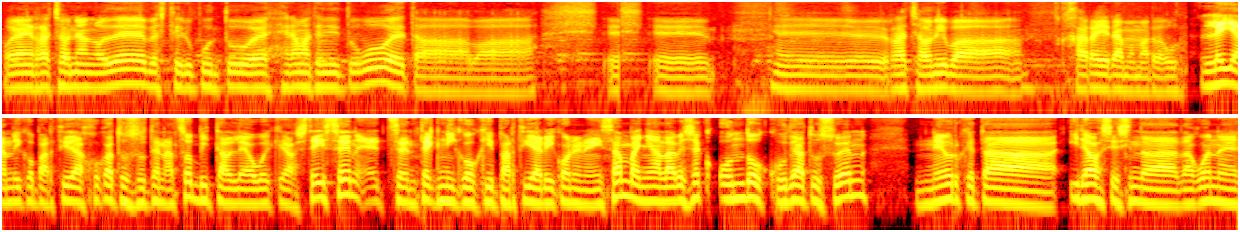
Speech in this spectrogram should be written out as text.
orain ratxa honean gaude, beste iru puntu e, eramaten ditugu, eta ba, e, e, e, ratxa honi ba, jarraiera mamar dugu. Lei handiko partida jokatu zuten atzo, bitalde hauek aste izen, etzen teknikoki partidarik onena izan, baina alabesek ondo kudeatu zuen, neurketa irabazi ezin da dagoen eh,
